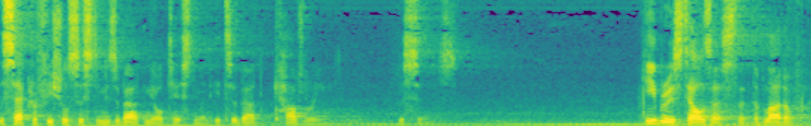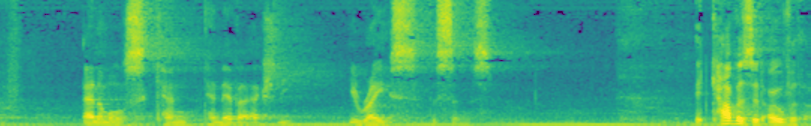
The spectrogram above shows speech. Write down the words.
the sacrificial system is about in the Old Testament. It's about covering the sins. Hebrews tells us that the blood of animals can, can never actually erase the sins. It covers it over, though.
